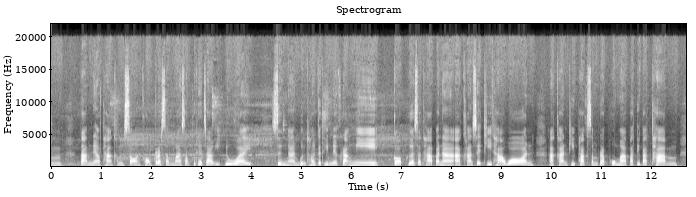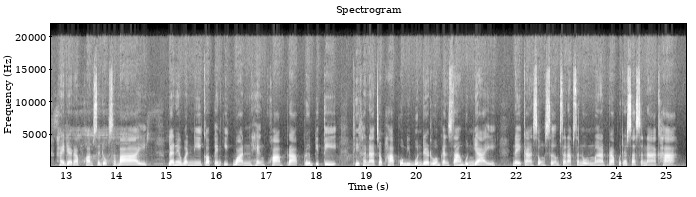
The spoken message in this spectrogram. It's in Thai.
ตามแนวทางคำสอนของพระสัมมาสัมพุทธเจ้าอีกด้วย ซึ่งงานบุญทอดกฐินในครั้งนี้ ก็เพื่อสถาปนาอาคารเศรษฐีถาวร อาคารที่พักสำหรับผู้มาปฏิบัติธรรม ให้ได้รับความสะดวกสบาย และในวันนี้ก็เป็นอีกวันแห่งความปราบปลื้มปิติ ที่คณะเจ้าภาพผู้มีบุญได้ร่วมกันสร้างบุญใหญ่ ในการส่งเสริมสนับสนุนงานพระพุทธศาสนาค่ะ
